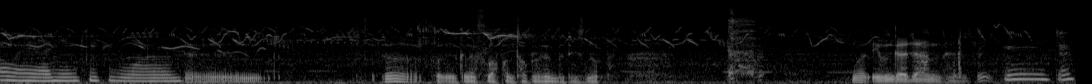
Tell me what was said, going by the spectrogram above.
Oh, Aaron, keep him warm. And oh, I thought he was going to flop on top of him, but he's not. Won't even go down and have a drink. Mm, don't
